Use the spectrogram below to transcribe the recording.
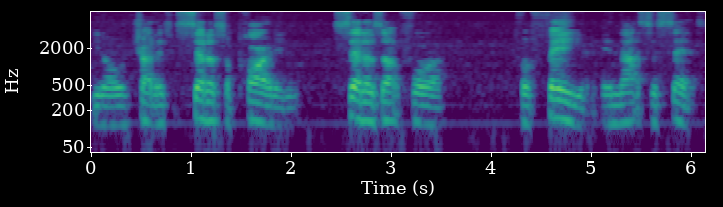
you know, try to set us apart and set us up for for failure and not success.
